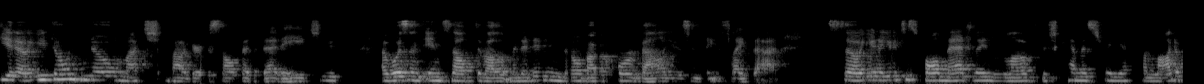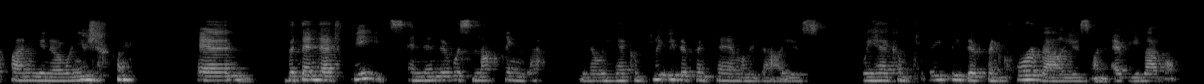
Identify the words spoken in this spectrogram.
you know you don't know much about yourself at that age. You I wasn't in self development. I didn't know about core values and things like that. So, you know, you just fall madly in love. There's chemistry. You have a lot of fun, you know, when you're young. And, but then that fades. And then there was nothing left. You know, we had completely different family values. We had completely different core values on every level.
